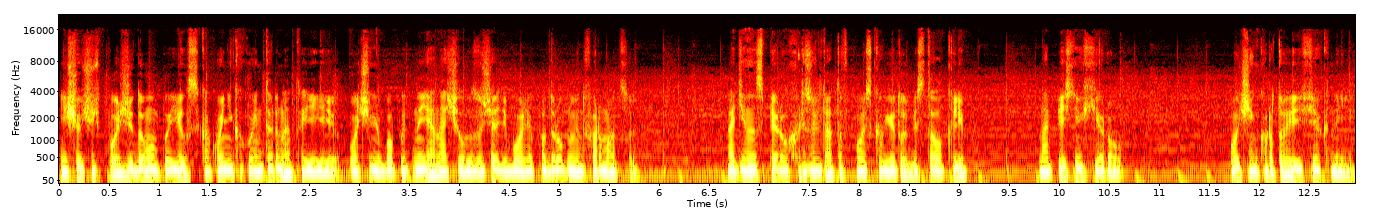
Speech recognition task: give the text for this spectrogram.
Еще чуть позже дома появился какой-никакой интернет, и очень любопытно я начал изучать более подробную информацию – один из первых результатов поиска в Ютубе стал клип на песню Hero. Очень крутой и эффектный,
